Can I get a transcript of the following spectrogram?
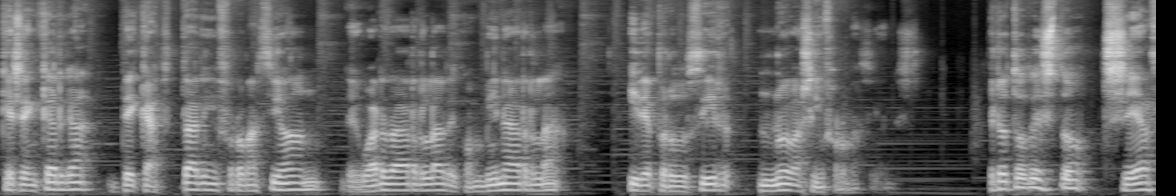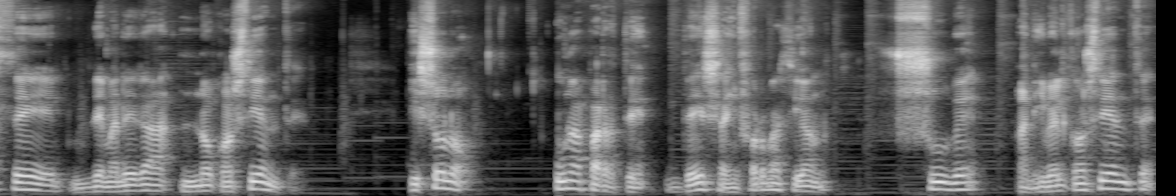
que se encarga de captar información, de guardarla, de combinarla y de producir nuevas informaciones. Pero todo esto se hace de manera no consciente y solo una parte de esa información sube a nivel consciente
